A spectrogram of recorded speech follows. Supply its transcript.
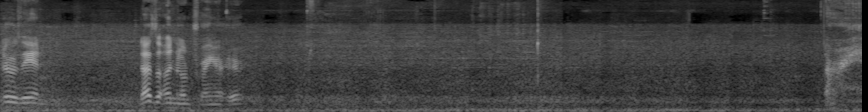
There's the end. That's an unknown train right here. Alright.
